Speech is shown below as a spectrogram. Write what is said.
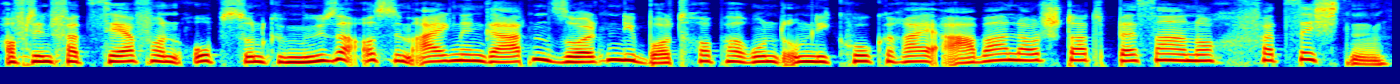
Auf den Verzehr von Obst und Gemüse aus dem eigenen Garten sollten die Bottropper rund um die Kokerei aber laut Stadt besser noch verzichten.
